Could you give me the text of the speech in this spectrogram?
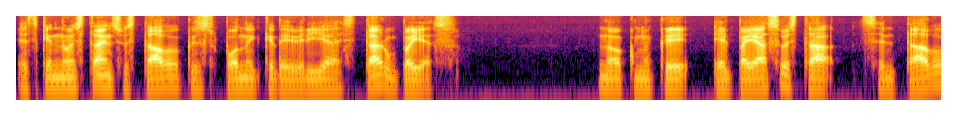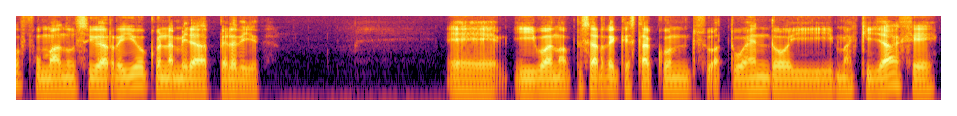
es que no está en su estado que se supone que debería estar un payaso. No, como que el payaso está sentado fumando un cigarrillo con la mirada perdida. Eh, y bueno, a pesar de que está con su atuendo y maquillaje,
